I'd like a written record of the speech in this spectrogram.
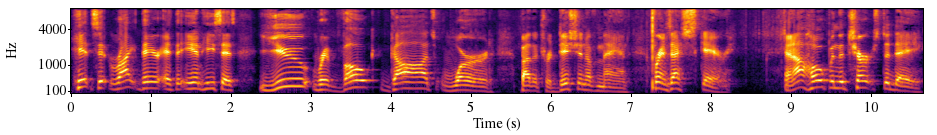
hits it right there at the end. He says, You revoke God's word by the tradition of man. Friends, that's scary. And I hope in the church today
